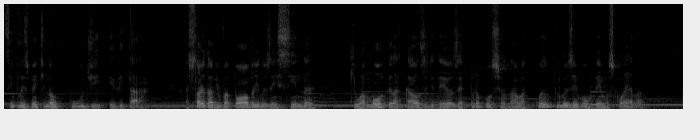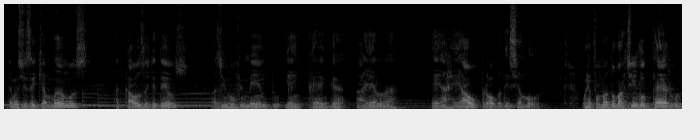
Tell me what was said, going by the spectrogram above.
simplesmente não pude evitar. A história da viúva pobre nos ensina que o amor pela causa de Deus é proporcional a quanto nos envolvemos com ela. Podemos dizer que amamos a causa de Deus, mas o envolvimento e a entrega a ela é a real prova desse amor. O reformador Martim Lutero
